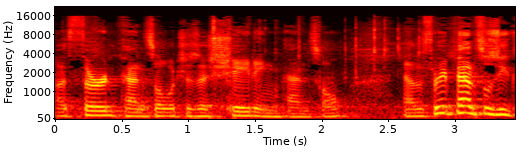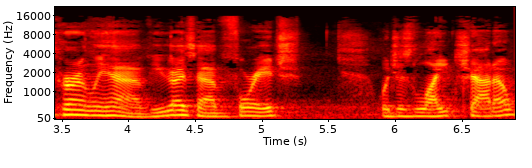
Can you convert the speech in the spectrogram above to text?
a third pencil, which is a shading pencil. Now, the three pencils you currently have, you guys have 4H, which is light shadow.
